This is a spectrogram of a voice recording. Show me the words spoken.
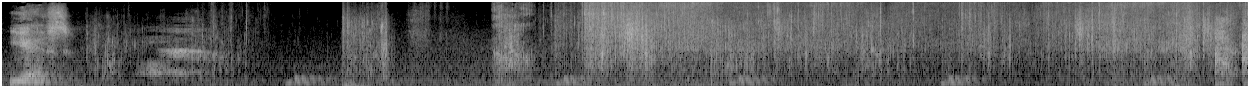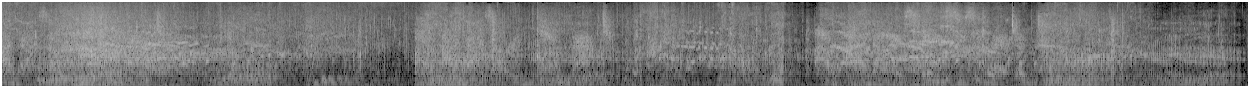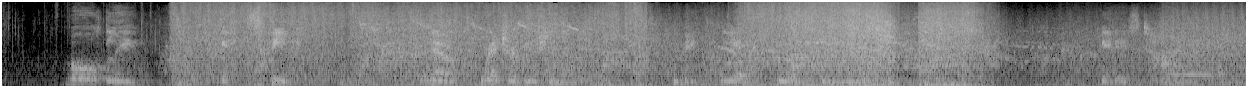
Yes. Our allies are Our allies are in combat. Our allies' base is threatened. Boldly. Speak. No retribution. Make yes, your. It is time.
